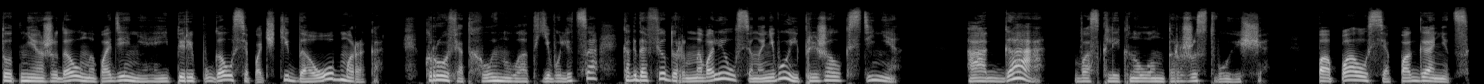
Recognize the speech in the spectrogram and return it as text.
Тот не ожидал нападения и перепугался почти до обморока. Кровь отхлынула от его лица, когда Федор навалился на него и прижал к стене. «Ага!» — воскликнул он торжествующе. «Попался, поганец!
